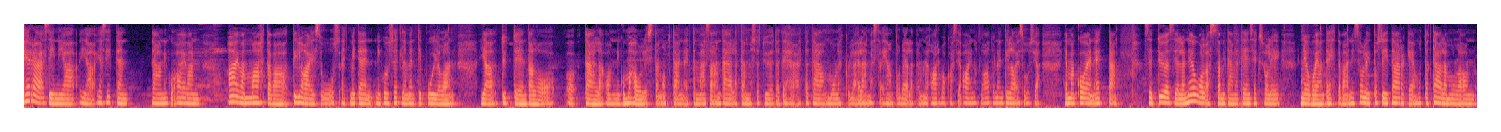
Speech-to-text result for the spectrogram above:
heräsin ja, ja, ja sitten tämä on niin kuin aivan, aivan mahtava tilaisuus, että miten niin kuin Settlementti Puijolan ja tyttöjen talo täällä on niin kuin mahdollistanut tämän, että mä saan täällä tämmöistä työtä tehdä, että tämä on mulle kyllä elämässä ihan todella tämmöinen arvokas ja ainutlaatuinen tilaisuus. Ja, ja mä koen, että se työ siellä neuvolassa, mitä mä teen seksuaalineuvojan tehtävää, niin se oli tosi tärkeä, mutta täällä mulla on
